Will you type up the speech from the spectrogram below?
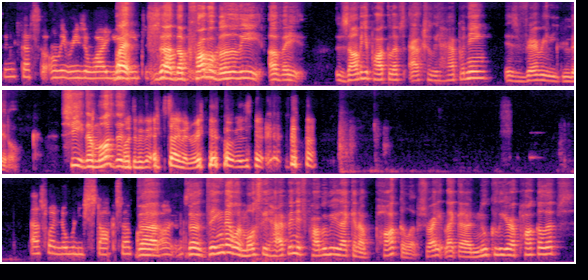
think that's the only reason why you But need to. the the on guns. probability of a zombie apocalypse actually happening is very little. See, the most the, But to be it's not even real, is it? That's why nobody stocks up on The- guns. the thing that would mostly happen is probably like an apocalypse, right? Like a nuclear apocalypse.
